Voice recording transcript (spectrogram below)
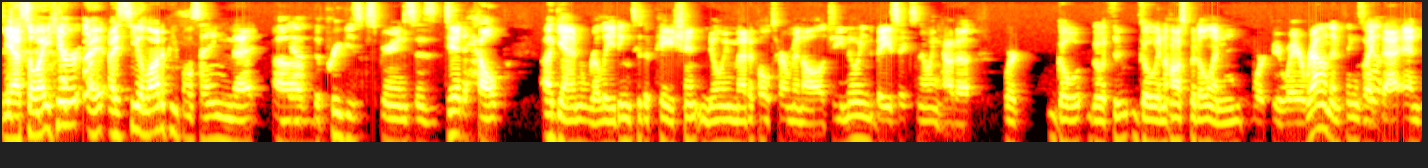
Yeah, so I hear, I, I see a lot of people saying that uh, Yeah. the previous experiences did help, again, relating to the patient, knowing medical terminology, knowing the basics, knowing how to work, go go through, go in hospital and work your way around and things like that. And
